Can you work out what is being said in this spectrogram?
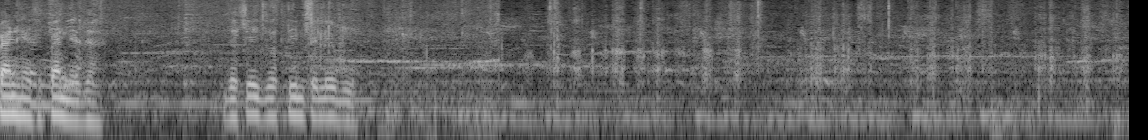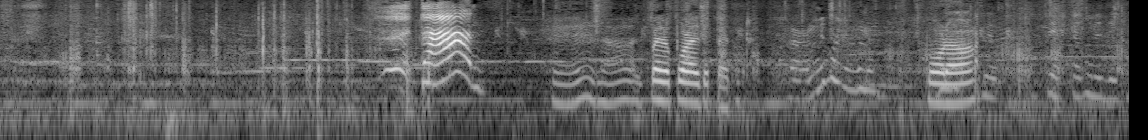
প্যান্ট নিয়েছে প্যান্ট নিয়েছে দেখি এই যে তিনটে লেবু হ্যাঁ লাল পা- পরাই দে প্যান্ট পরা চেষ্টা করে দেখি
